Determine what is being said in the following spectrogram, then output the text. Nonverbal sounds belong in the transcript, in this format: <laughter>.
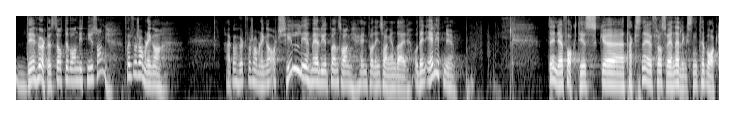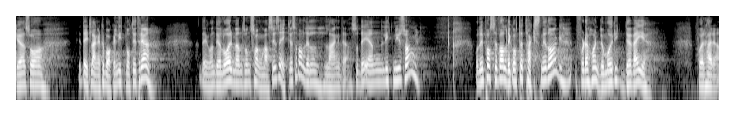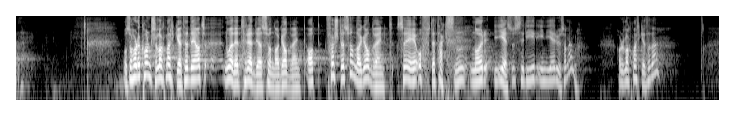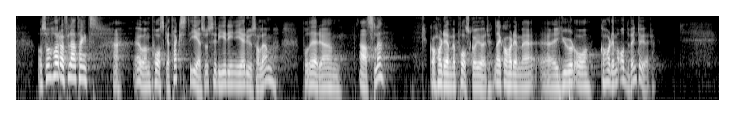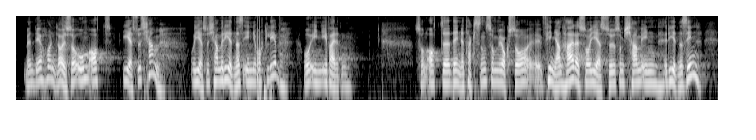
Det hørtes til at det var en litt ny sang for forsamlinga. Jeg har hørt forsamlinga atskillig mer lyd på en sang enn på den sangen der. Og den er litt ny. Denne faktisk, eh, Teksten er fra Svein Ellingsen tilbake så det er ikke lenger tilbake enn 1983. Det er jo en del år, men sånn sangmessig så er det ikke så veldig lenge. det. Så det er en litt ny sang. Og Den passer veldig godt til teksten i dag, for det handler om å rydde vei for Herren. Og så har du kanskje lagt merke til det at nå er det tredje søndag i advent. At første søndag i advent så er ofte teksten når Jesus rir inn i Jerusalem. Har du lagt merke til det? Og så har jeg tenkt det er jo en påsketekst. Jesus rir inn i Jerusalem på dette eselet. Hva har det med påske å gjøre? Nei, hva har det med eh, jul og hva har det med advent å gjøre? Men det handler altså om at Jesus kommer. Og Jesus kommer ridende inn i vårt liv og inn i verden. Sånn at eh, denne teksten som vi også eh, finner igjen her, altså Jesus som kommer inn ridende inn,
